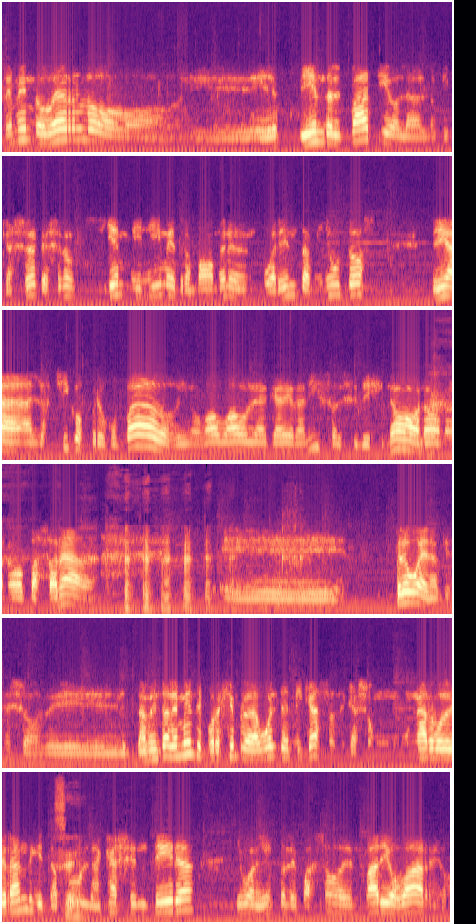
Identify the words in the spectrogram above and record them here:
tremendo verlo viendo el patio, lo que cayó, cayeron 100 milímetros más o menos en 40 minutos. Veía a los chicos preocupados, digo, va, a volver a caer granizo. Y le dije, no, no, no, no pasa nada. eh, pero bueno, qué sé yo. lamentablemente, por ejemplo, a la vuelta de mi casa se cayó un, árbol grande que tapó la calle entera. Y bueno, y esto le pasó en varios barrios.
